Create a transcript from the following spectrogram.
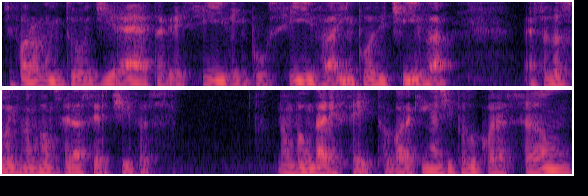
de forma muito direta, agressiva, impulsiva, impositiva, essas ações não vão ser assertivas, não vão dar efeito. Agora, quem agir pelo coração,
